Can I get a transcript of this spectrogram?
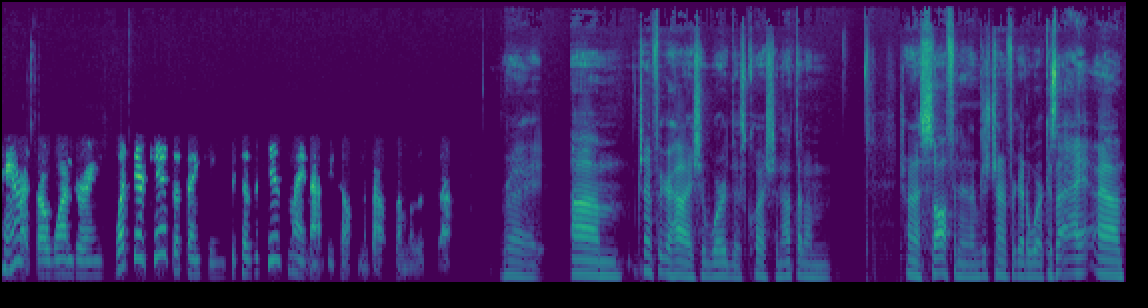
parents are wondering what their kids are thinking, because the kids might not be talking about some of the stuff. Right. Um, I'm trying to figure out how I should word this question. Not that I'm trying to soften it. I'm just trying to figure out a word because I um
